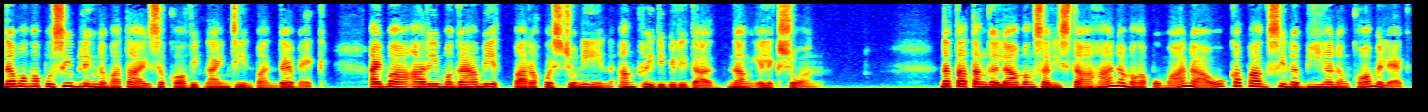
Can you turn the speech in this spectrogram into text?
na mga posibleng namatay sa COVID-19 pandemic ay maaari magamit para questionin ang kredibilidad ng eleksyon. Natatanggal lamang sa listahan ang mga pumanaw kapag sinabihan ng COMELEC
